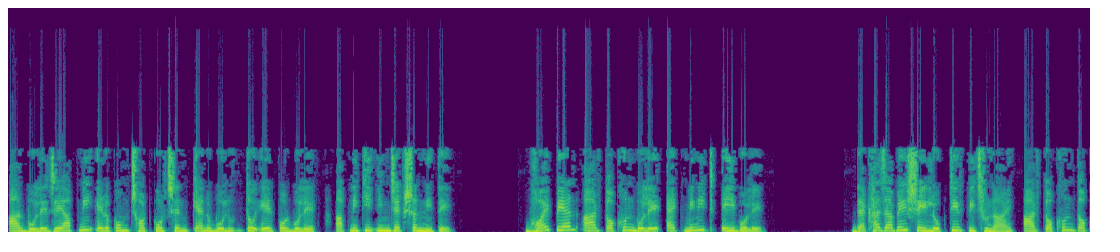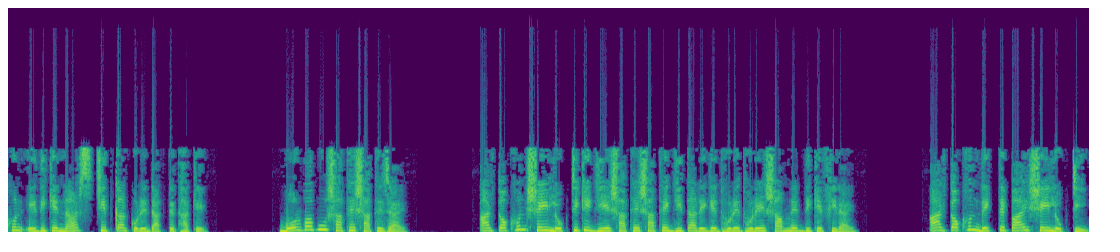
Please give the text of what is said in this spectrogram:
আর বলে যে, আপনি এরকম ছট করছেন কেন বলুন তো? এরপর বলে আপনি কি ইঞ্জেকশন নিতে ভয় পেয়ান? আর তখন বলে, এক মিনিট, এই বলে। দেখা যাবে সেই লোকটির পিছু নয় আর তখন তখন এদিকে নার্স চিৎকার করে ডাকতে থাকে। বোরবাবু সাথে সাথে যায়। আর তখন সেই লোকটিকে গিয়ে সাথে সাথে গীতা রেগে ধরে ধরে সামনের দিকে ফিরায়। আর তখন দেখতে পায় সেই লোকটি।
